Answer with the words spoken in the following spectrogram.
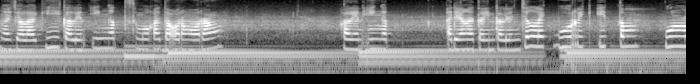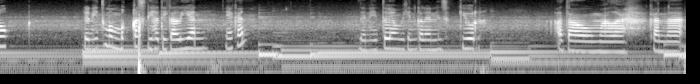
ngaca lagi kalian ingat semua kata orang-orang. Kalian ingat ada yang ngatain kalian jelek, burik, hitam, buluk, dan itu membekas di hati kalian, ya kan? Dan itu yang bikin kalian insecure, atau malah karena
